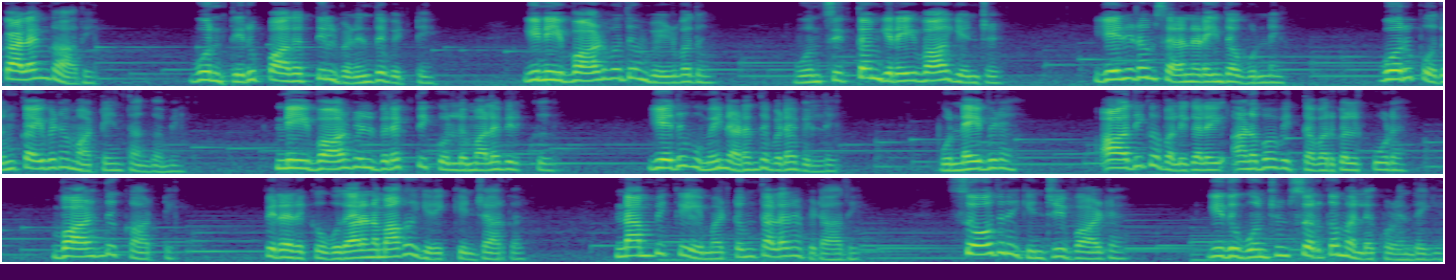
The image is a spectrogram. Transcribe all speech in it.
கலங்காதே. உன் திருப்பாதத்தில் விழுந்து விட்டேன். இனி வாழ்வதும் வீழ்வதும் உன் சித்தம் இறைவா என்று என்னிடம் சரணடைந்த உன்னை ஒருபோதும் கைவிட மாட்டேன் தங்கமே. நீ வாழ்வில் விரக்தி கொள்ளும் அளவிற்கு எதுவுமே நடந்துவிடவில்லை. உன்னை விட அதிக வழிகளை அனுபவித்தவர்கள் கூட வாழ்ந்து காட்டி. பிறருக்கு உதாரணமாக இருக்கின்றார்கள். நம்பிக்கையை மட்டும் தளர விடாதே. சோதனையின்றி வாழ. இது ஒன்றும் சொர்க்கம் அல்ல குழந்தையே.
